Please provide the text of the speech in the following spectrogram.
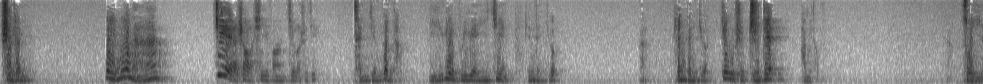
世尊。为摩南介绍西方极乐世界，曾经问他：“你愿不愿意见平等觉？”啊，平等觉就是指的阿弥陀佛。所以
